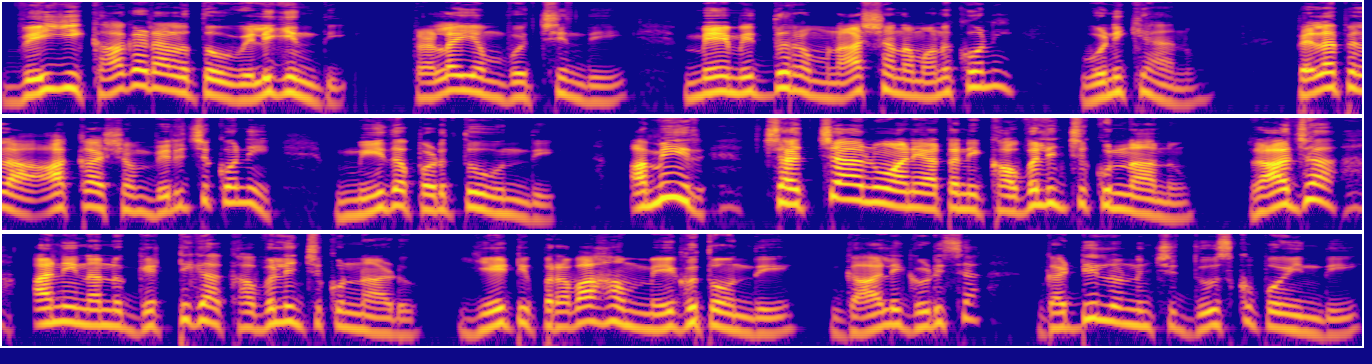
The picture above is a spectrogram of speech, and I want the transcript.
వెయ్యి కాగడాలతో వెలిగింది. ప్రళయం వచ్చింది. మేమిద్దరం నాశనమనుకొని వణికాను. పెలపెల ఆకాశం విరుచుకొని మీద పడుతూ ఉంది. అమీర్ చచ్చాను అని అతని కవ్వలించుకున్నాను. రాజా అని నన్ను గట్టిగా కవ్వలించుకున్నాడు. ఏటి ప్రవాహం మేగుతోంది. గాలి గుడిస గడ్డిలో నుంచి దూసుకుపోయింది.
